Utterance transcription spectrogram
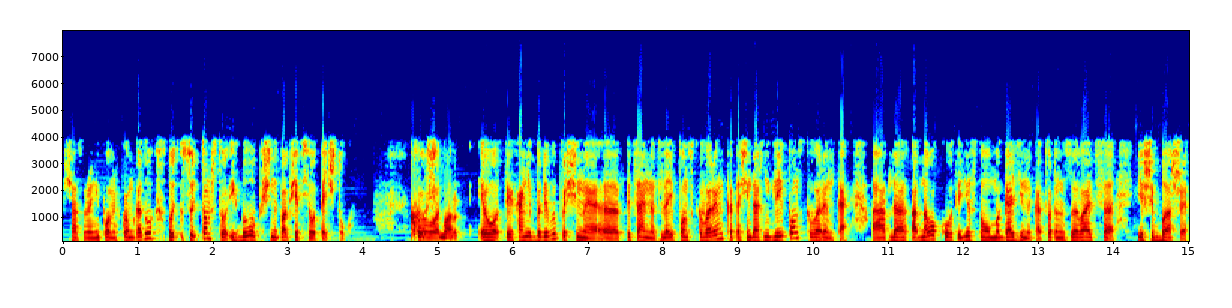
сейчас уже не помню в каком году, но суть в том, что их было выпущено вообще всего 5 штук. Кошмар. Вот. И вот, их они были выпущены э, специально для японского рынка, точнее даже не для японского рынка, а для одного какого-то единственного магазина, который называется Ишибаши,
